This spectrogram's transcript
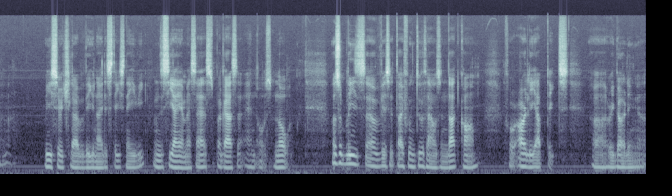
uh, Research Lab of the United States Navy, and the CIMSS, Pagasa, and also NOAA. Also, please uh, visit typhoon2000.com for early updates uh, regarding uh,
